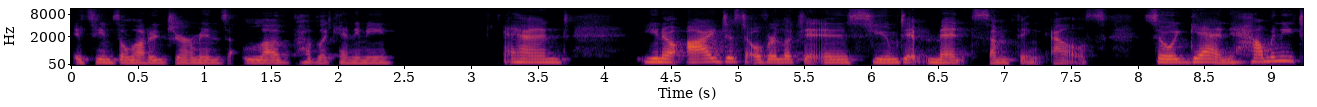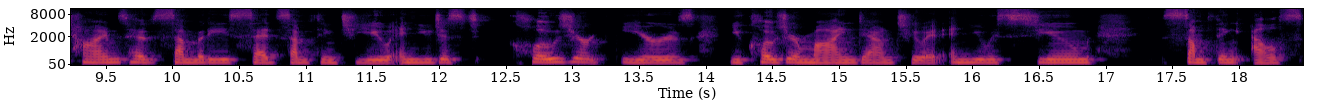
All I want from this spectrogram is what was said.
It seems a lot of Germans love Public Enemy. And you know, I just overlooked it and assumed it meant something else. So, again, how many times has somebody said something to you and you just close your ears, you close your mind down to it, and you assume something else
